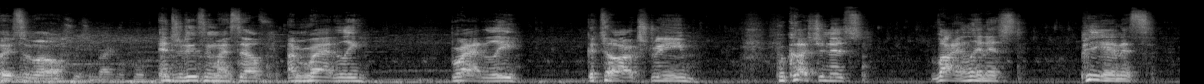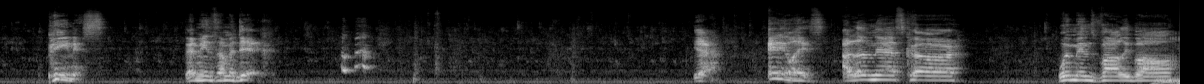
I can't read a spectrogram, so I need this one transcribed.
First of all, introducing myself, I'm Radley. Bradley, guitar extreme, percussionist, violinist, pianist, penis. That means I'm a dick. yeah. Anyways, I love NASCAR, women's volleyball.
